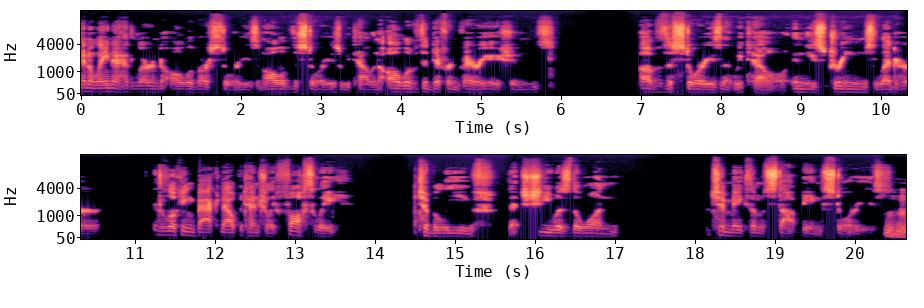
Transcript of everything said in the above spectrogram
And Elena had learned all of our stories and all of the stories we tell and all of the different variations of the stories that we tell in these dreams led her looking back now potentially falsely to believe that she was the one to make them stop being stories. hmm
